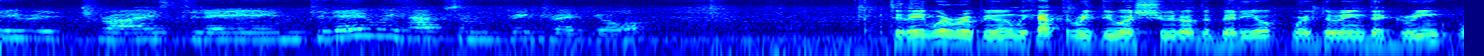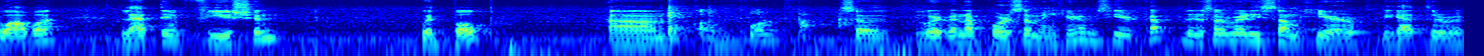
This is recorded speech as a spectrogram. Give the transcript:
David Tries today, and today we have some drinks right here. Today we're reviewing. We had to redo a shoot of the video. We're doing the green guava Latin fusion with pulp. Um, so we're gonna pour some in here. Let me see your cup. There's already some here. We had to.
